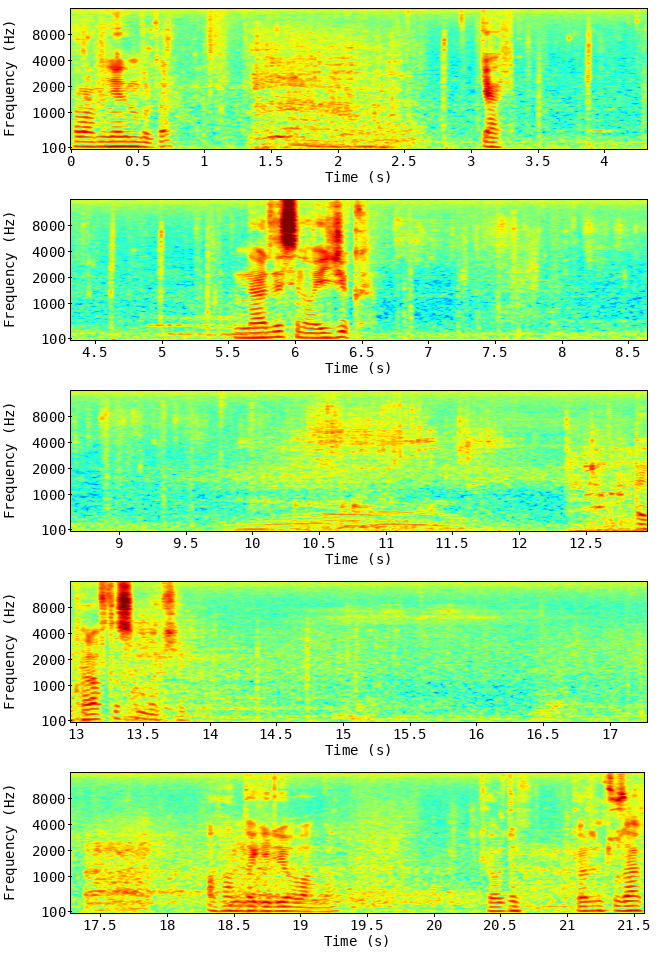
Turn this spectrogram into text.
Tamam inelim burada. Gel. Neredesin ayıcık? Ne taraftasın bakayım? Aha da geliyor vallahi. Gördüm. Gördüm tuzağı kur.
